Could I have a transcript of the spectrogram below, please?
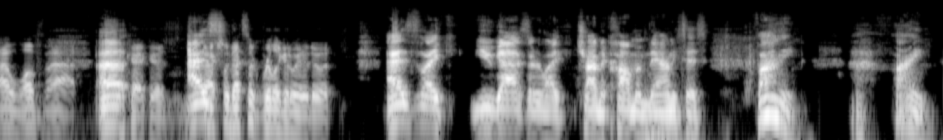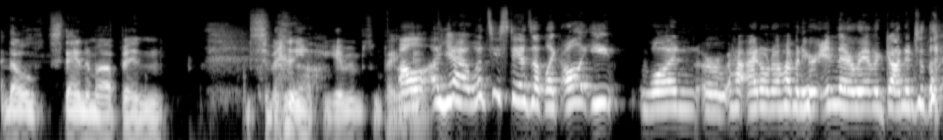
I love that. Uh, Okay, good. as- Actually, that's a really good way to do it. as like you guys are like trying to calm him down, he says, "Fine, fine." And they'll stand him up and Savannah Ugh. give him some pain. I'll uh, yeah. Once he stands up, like I'll eat one or I don't know how many are in there. We haven't gotten into the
